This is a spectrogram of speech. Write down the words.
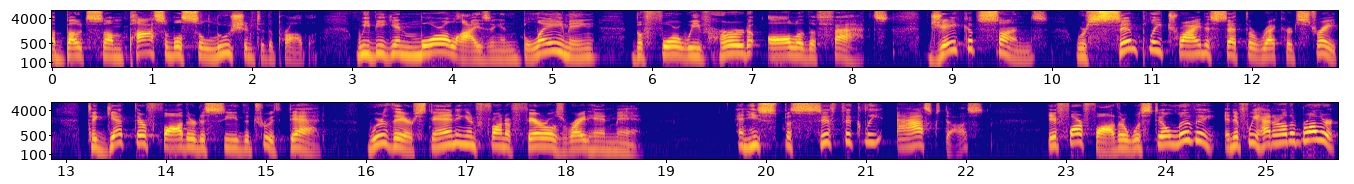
about some possible solution to the problem. We begin moralizing and blaming before we've heard all of the facts. Jacob's sons were simply trying to set the record straight to get their father to see the truth. Dad, we're there standing in front of Pharaoh's right hand man. And he specifically asked us if our father was still living and if we had another brother.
